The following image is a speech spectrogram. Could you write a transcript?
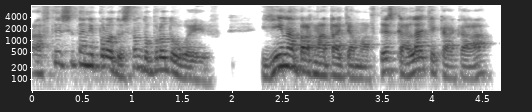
αυτές ήταν οι πρώτες, ήταν το πρώτο wave. Γίναν πραγματάκια με αυτές, καλά και κακά.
